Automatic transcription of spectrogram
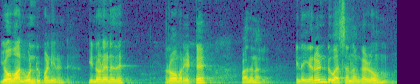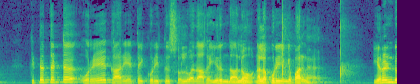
யோவான் ஒன்று பன்னிரெண்டு. இன்னொன்று என்னது? ரோமர் எட்டு பதினாலு. இந்த இரண்டு வசனங்களும் கிட்டத்தட்ட ஒரே காரியத்தை குறித்து சொல்வதாக இருந்தாலும் நல்லா புரியுங்க இங்க பாருங்க. இரண்டு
